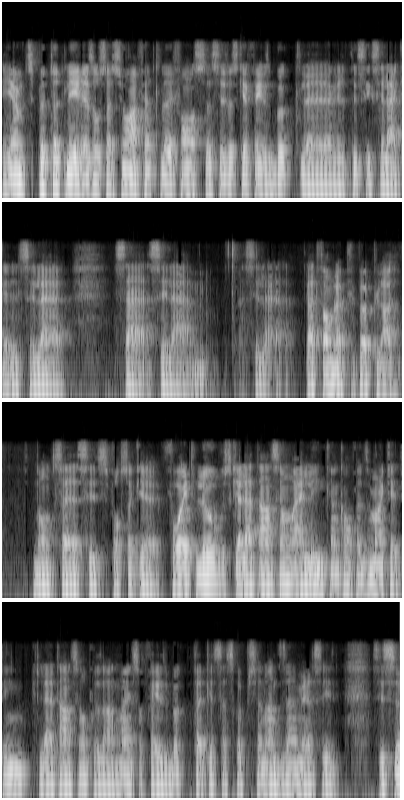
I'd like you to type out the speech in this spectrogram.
et un petit peu tous les réseaux sociaux en fait là ils font ça. C'est juste que Facebook, la, vérité c'est que c'est la c'est la plateforme la plus populaire donc, c'est pour ça qu'il faut être là où que l'attention allait quand on fait du marketing. Puis l'attention présentement est sur Facebook. Peut-être que ça sera plus ça dans 10 ans, mais là, c'est ça.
